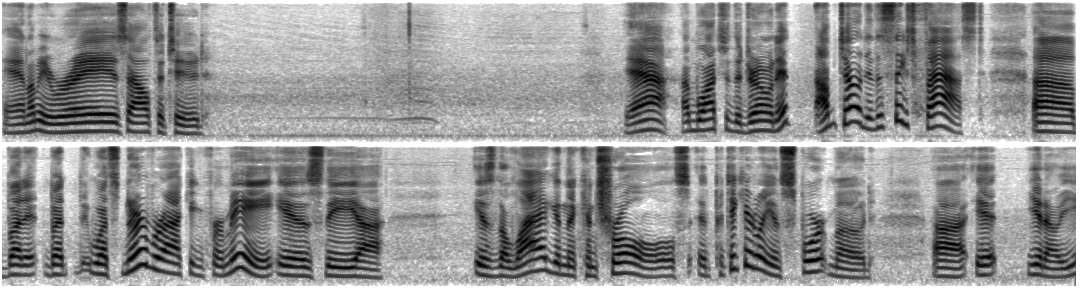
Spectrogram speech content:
And let me raise altitude. Yeah, I'm watching the drone. It, I'm telling you, this thing's fast. Uh, but it, but what's nerve-wracking for me is the uh, is the lag in the controls, particularly in sport mode uh, it, you know, you,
